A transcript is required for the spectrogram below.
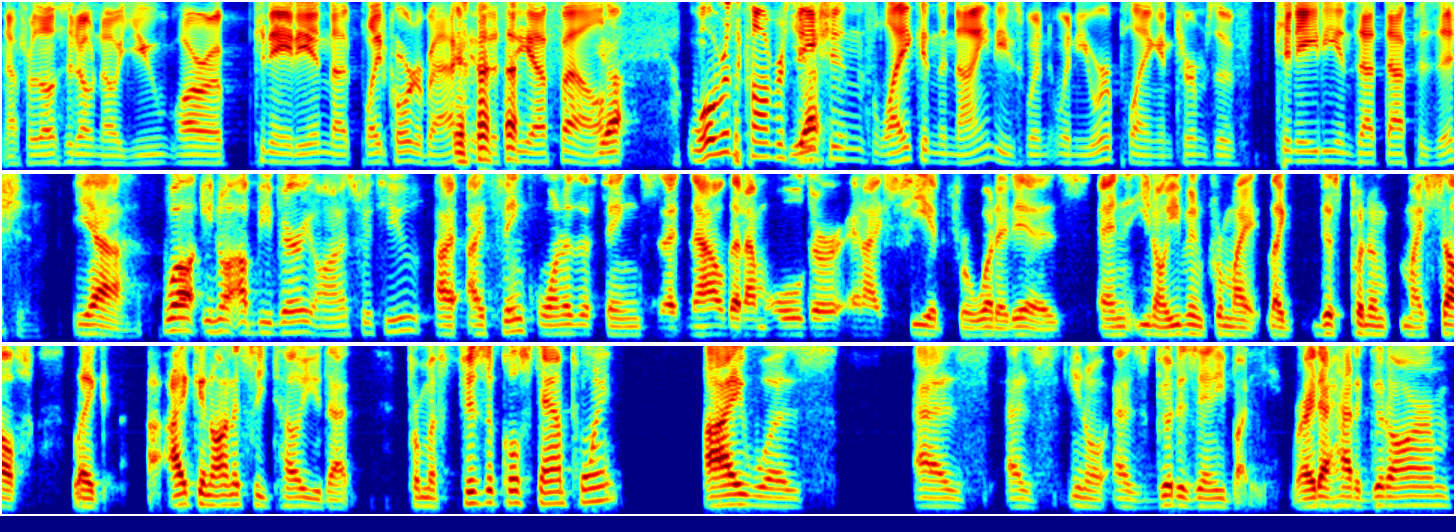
Now, for those who don't know, you are a Canadian that played quarterback in the CFL. yeah. What were the conversations yes. like in the '90s when when you were playing in terms of Canadians at that position? Yeah. Well, you know, I'll be very honest with you. I, I think one of the things that now that I'm older and I see it for what it is, and you know, even for my like just putting myself, like I can honestly tell you that from a physical standpoint, I was as as you know as good as anybody, right? I had a good arm.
